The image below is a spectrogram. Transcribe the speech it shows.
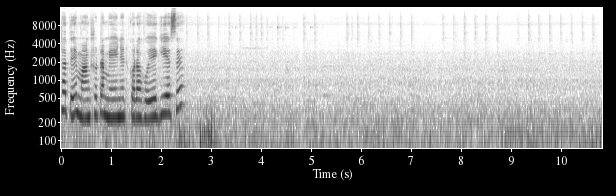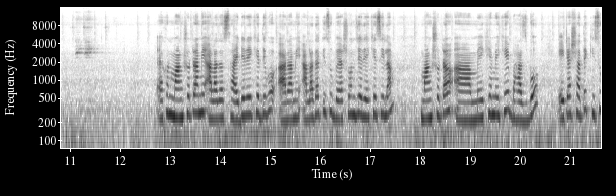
সাথে মাংসটা মেরিনেট করা হয়ে গিয়েছে। এখন মাংসটা আমি আলাদা সাইডে রেখে দেব, আর আমি আলাদা কিছু বেসন যে রেখেছিলাম, মাংসটা মেখে মেখে ভাজবো, এটার সাথে কিছু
